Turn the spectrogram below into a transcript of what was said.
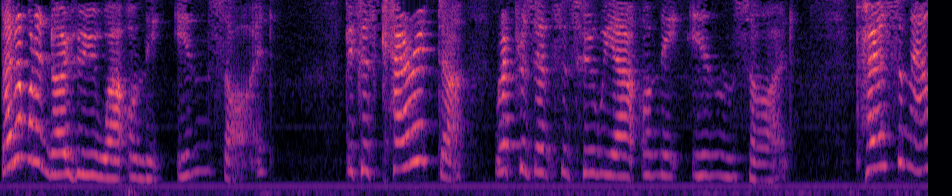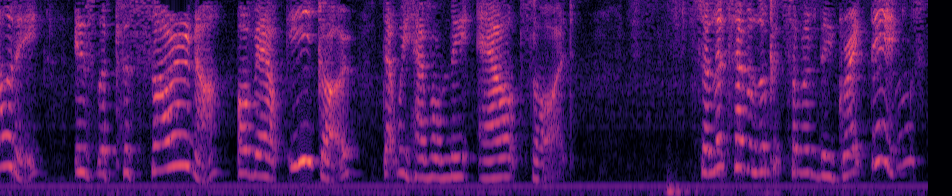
They don't want to know who you are on the inside because character represents us who we are on the inside. Personality is the persona of our ego that we have on the outside. So let's have a look at some of the great things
